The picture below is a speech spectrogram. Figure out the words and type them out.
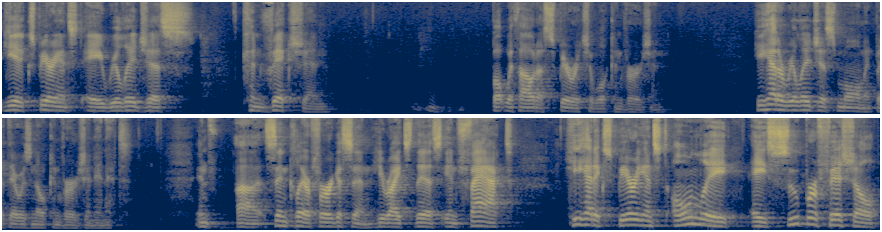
He experienced a religious conviction, but without a spiritual conversion. He had a religious moment, but there was no conversion in it. In uh, Sinclair Ferguson, he writes this In fact, he had experienced only a superficial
